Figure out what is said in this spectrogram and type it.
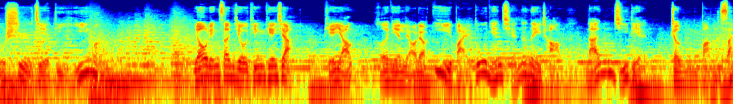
如世界第一吗？幺零三九听天下，田阳和您聊聊一百多年前的那场南极点争霸赛。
